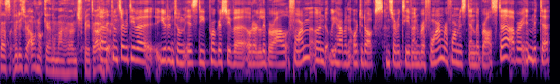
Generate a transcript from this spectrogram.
Das würde ich auch noch gerne mal hören später. Äh, konservative Judentum ist die progressive oder liberal Form und wir haben orthodox, konservativen Reform. Reform ist den liberalste, aber in Mitte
